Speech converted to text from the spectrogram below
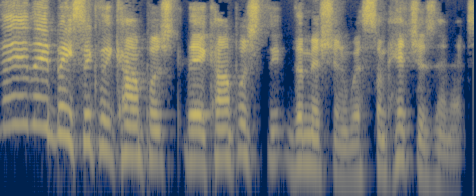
they, they basically accomplished they accomplished the, the mission with some hitches in it.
